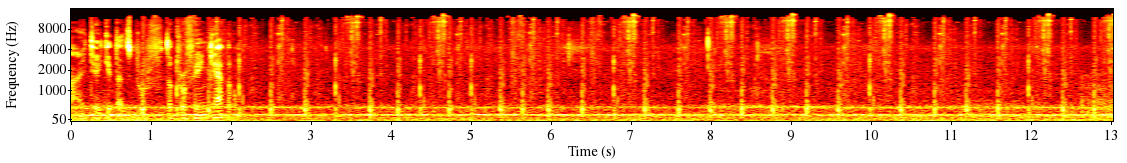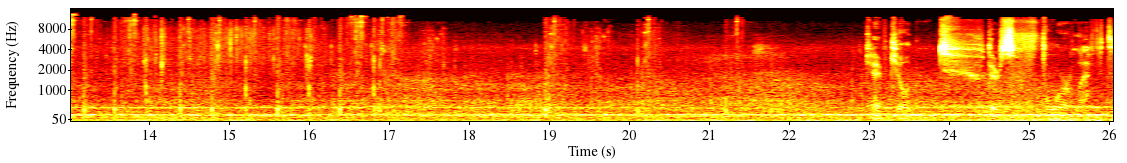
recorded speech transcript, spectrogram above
I. Take it that's prof the profane capital. Okay, I've killed two. There's four left.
